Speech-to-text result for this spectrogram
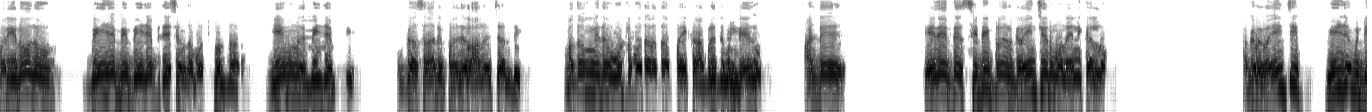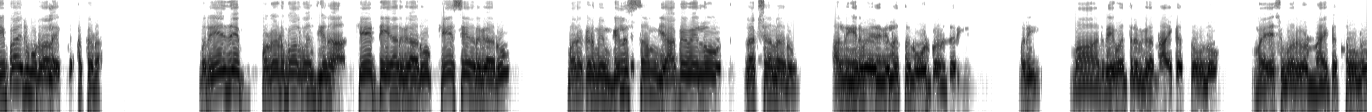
మరి ఈరోజు బీజేపీ బీజేపీ దేశంలో మొత్తుకుంటున్నారు ఏమున్నది బీజేపీ? ఒక్కసారి ప్రజలు ఆలోచించండి. మతం మీద ఓట్లు పోతారు తప్ప ఇక్కడ అభివృద్ధి లేదు. అంటే ఏదైతే సిటీ ప్రజలు గ్రహించారు మన ఎన్నికల్లో అక్కడ గ్రహించి బీజేపీ డిపాజిట్ కూడా రాలే అక్కడ. మరి ఏదే పగడు బాల్ పంచిన కేటీఆర్ గారు కేసీఆర్ గారు మరి అక్కడ మేము గెలుస్తాం యాభై వేలు లక్ష అన్నారు. వాళ్ళు ఇరవై ఐదు వేలతో ఓడిపోవడం జరిగింది. మరి మా రేవంత్ రెడ్డి గారి నాయకత్వంలో మహేష్ కుమార్ గారి నాయకత్వంలో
